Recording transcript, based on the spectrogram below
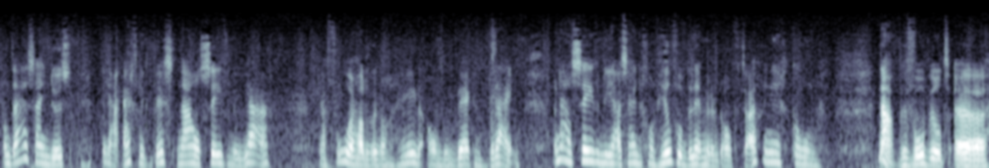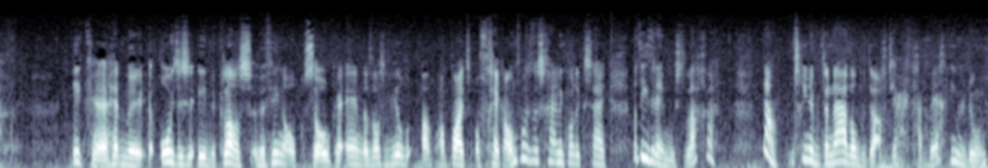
Want daar zijn dus, ja, eigenlijk best na ons zevende jaar. Daarvoor hadden we nog een hele ander werkend brein. Maar na ons zevende jaar zijn er gewoon heel veel belemmerende overtuigingen ingekomen. Nou, bijvoorbeeld, uh, ik uh, heb me ooit eens in de klas mijn vinger opgestoken. En dat was een heel apart of gek antwoord waarschijnlijk wat ik zei. Dat iedereen moest lachen. Nou, misschien heb ik daarna wel bedacht, ja, ik ga het echt niet meer doen.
